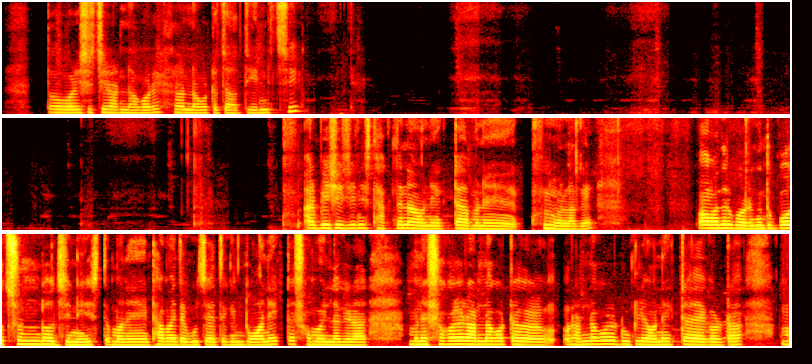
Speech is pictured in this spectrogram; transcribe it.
তো আবার এসেছি রান্নাঘরে। রান্নাঘরটা চা দিয়ে নিচ্ছি। আর বেশি জিনিস থাকতে না অনেকটা মানে লাগে। আমাদের ঘরে কিন্তু প্রচণ্ড জিনিস, তো মানে ঠামাইতে গুছাইতে কিন্তু অনেকটা সময় লাগে মানে সকালে রান্নাঘরটা, রান্নাঘরে ঢুকলে অনেকটা এগারোটা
